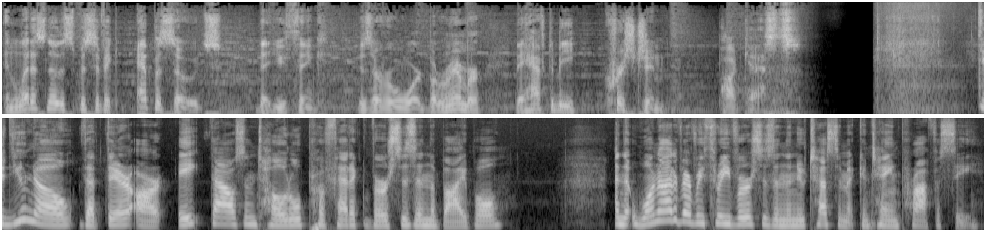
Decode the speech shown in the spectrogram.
and let us know the specific episodes that you think deserve an award. But remember, they have to be Christian podcasts. Did you know that there are 8,000 total prophetic verses in the Bible? And that one out of every three verses in the New Testament contain prophecy.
